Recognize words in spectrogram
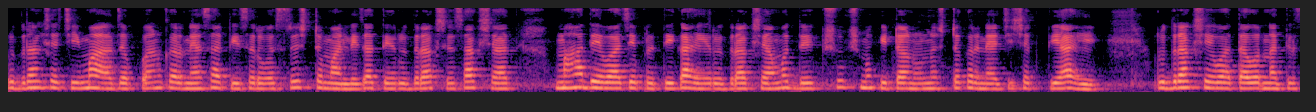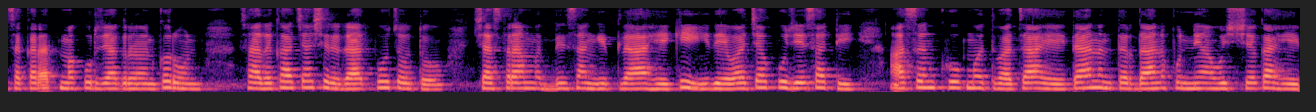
रुद्राक्षाची माळ जपन करण्यासाठी सर्वश्रेष्ठ मानली जाते. रुद्राक्ष साक्षात महादेवाचे प्रतीक आहे. रुद्राक्षामध्ये सूक्ष्म किटाणू नष्ट करण्याची शक्ती आहे. रुद्राक्ष वातावरणातील सकारात्मक ऊर्जा ग्रहण करून साधकाच्या शरीरात पोहोचवतो. शास्त्रामध्ये सांगितलं आहे की देवाच्या पूजेसाठी आसन खूप महत्त्वाचं आहे. त्यानंतर दान पुण्य आवश्यक आहे.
